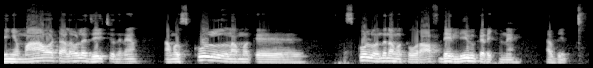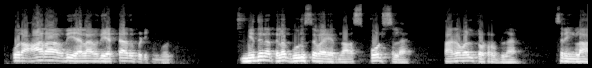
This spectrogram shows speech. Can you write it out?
நீங்கள் மாவட்ட அளவில் ஜெயிச்சு வந்தனே நம்ம ஸ்கூல் நமக்கு ஸ்கூல் வந்து நமக்கு ஒரு ஆஃப் டே லீவு கிடைக்குண்ணே அப்படின்னு. ஒரு ஆறாவது ஏழாவது எட்டாவது படிக்கும்போது மிதுனத்தில் குரு செவ்வாய் இருந்தால் ஸ்போர்ட்ஸில் தகவல் தொடர்பில் சரிங்களா?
